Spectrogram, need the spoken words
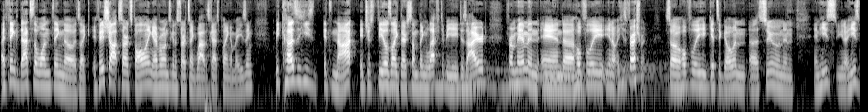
I think that's the one thing though. It's like if his shot starts falling, everyone's going to start saying, "Wow, this guy's playing amazing." Because he's it's not. It just feels like there's something left to be desired from him, and and uh, hopefully, you know, he's a freshman, so hopefully he gets it going uh, soon, and and he's you know he's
